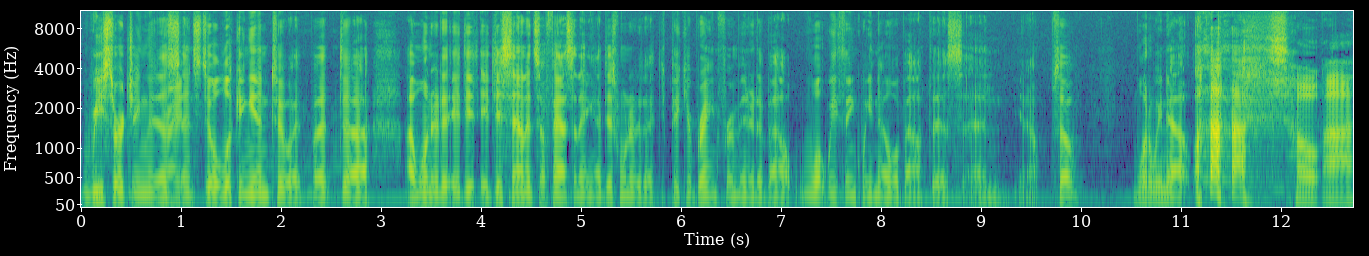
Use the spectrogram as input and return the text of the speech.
researching this right. and still looking into it, but uh, I wanted to, it, it just sounded so fascinating. I just wanted to pick your brain for a minute about what we think we know about this, and you know, so what do we know? so. Uh,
